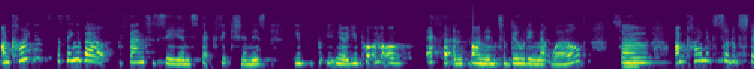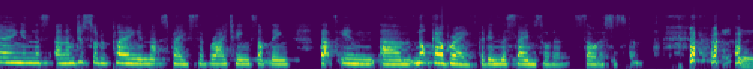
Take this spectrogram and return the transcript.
I'm kind of the thing about fantasy and spec fiction is you you know you put a lot of effort and fun into building that world. So mm. I'm kind of sort of staying in this, and I'm just sort of playing in that space of writing something that's in um, not Galbraith, but in the same sort of solar system. oh,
